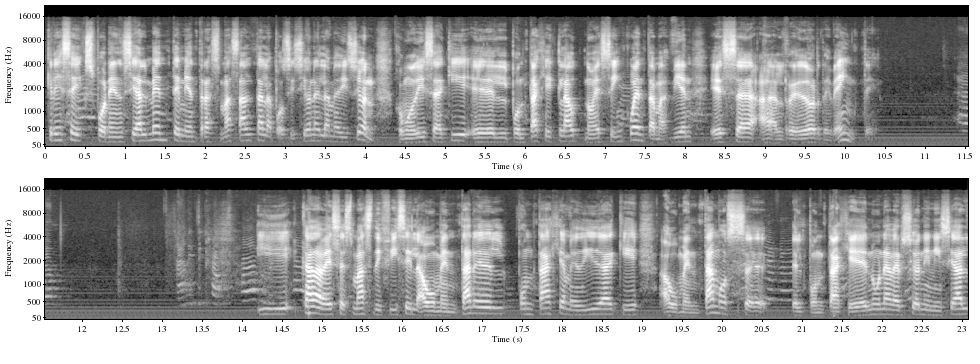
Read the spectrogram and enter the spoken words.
crece exponencialmente mientras más alta la posición en la medición. Como dice aquí, el puntaje Cloud no es 50, más bien es eh, alrededor de 20. Y cada vez es más difícil aumentar el puntaje a medida que aumentamos eh, el puntaje. En una versión inicial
